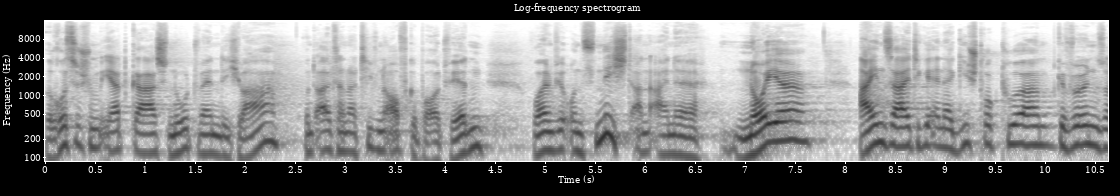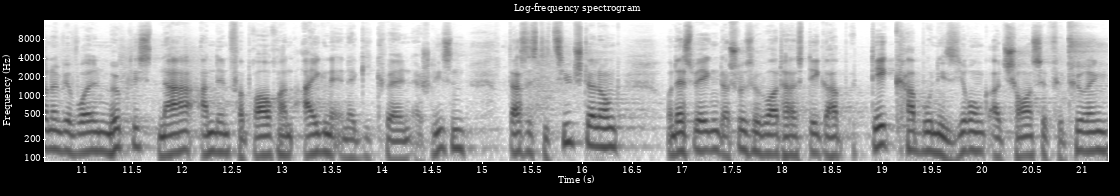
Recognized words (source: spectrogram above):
russischem Erdgas notwendig war und Alternativen aufgebaut werden, wollen wir uns nicht an eine neue, einseitige Energiestruktur gewöhnen, sondern wir wollen möglichst nah an den Verbrauchern eigene Energiequellen erschließen. Das ist die Zielstellung. Und deswegen das Schlüsselwort heißt Dekarbonisierung als Chance für Thüringen.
